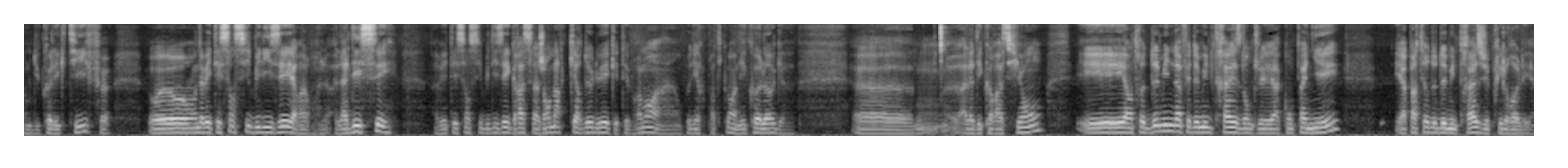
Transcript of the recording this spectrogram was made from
donc du collectif, on avait été sensibilisé, à l'ADC avait été sensibilisé grâce à Jean-Marc Kerdeluet, qui était vraiment, on peut dire pratiquement un écologue euh, à la décoration. Et entre 2009 et 2013, donc je l'ai accompagné. Et à partir de 2013, j'ai pris le relais.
